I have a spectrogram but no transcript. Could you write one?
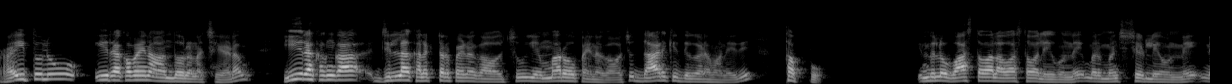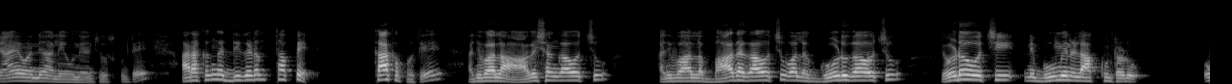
రైతులు ఈ రకమైన ఆందోళన చేయడం ఈ రకంగా జిల్లా కలెక్టర్ పైన కావచ్చు ఎంఆర్ఓ పైన కావచ్చు దాడికి దిగడం అనేది తప్పు. ఇందులో వాస్తవాలు అవాస్తవాలు ఏమున్నాయి? మరి మంచి చెడులు ఏమున్నాయి? న్యాయం అన్యాయాలు ఏమున్నాయని చూసుకుంటే ఆ రకంగా దిగడం తప్పే. కాకపోతే అది వాళ్ళ ఆవేశం కావచ్చు అది వాళ్ళ బాధ కావచ్చు వాళ్ళ గోడు కావచ్చు. ఎవడో వచ్చి నీ భూమిని లాక్కుంటాడు ఓ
